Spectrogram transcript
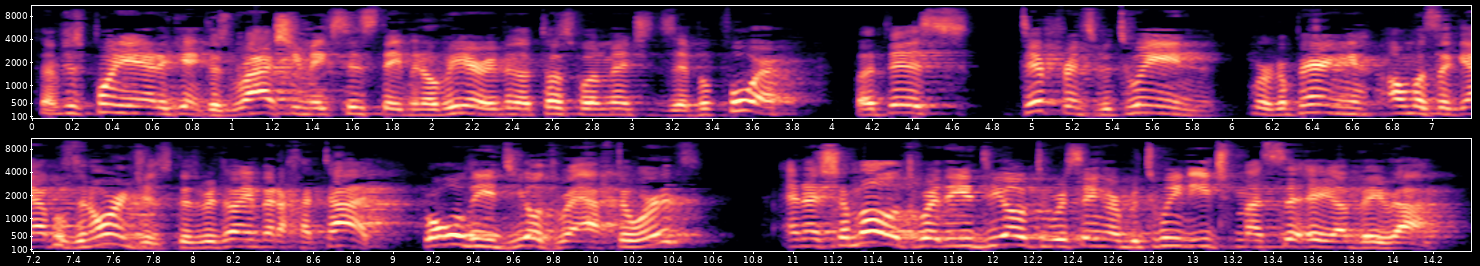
So I'm just pointing out again because Rashi makes his statement over here, even though Tosfot mentions it before. But this difference between we're comparing almost like apples and oranges because we're talking about a chatat where all the idiyot were afterwards, and a shemot where the idiyot we're saying are between each maseh avera.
